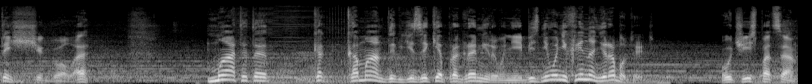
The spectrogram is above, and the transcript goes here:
ты щегол, а!» «Мат — это как команды в языке программирования. Без него ни хрена не работает». «Учись, пацан.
